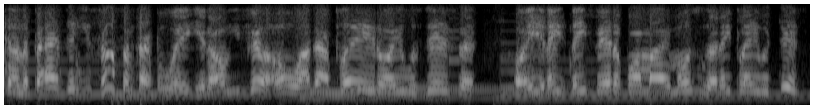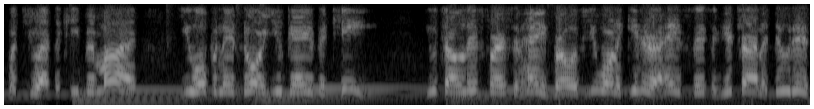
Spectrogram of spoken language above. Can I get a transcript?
come to pass, then you feel some type of way. You know, you feel oh I got played or it was this or, or they they fed up on my emotions or they played with this. But you have to keep in mind you opened that door, you gave the key. You told this person, hey bro, if you want to get here, hey sis, if you're trying to do this,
